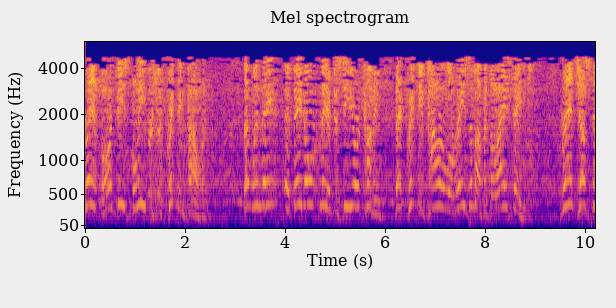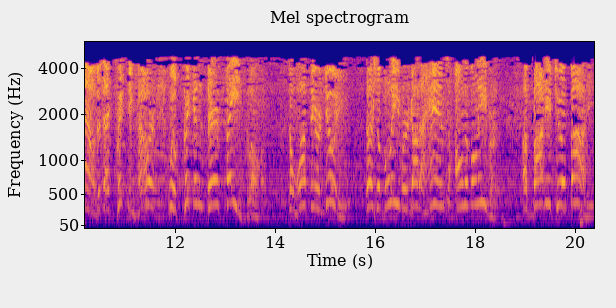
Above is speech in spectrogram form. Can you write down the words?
Grant, Lord, these believers with quickening power. That when they, if they don't live to see your coming, that quickening power will raise them up at the last age. Grant just now that that quickening power will quicken their faith, Lord, to what they're doing. There's a believer got a hands on a believer, a body to a body,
